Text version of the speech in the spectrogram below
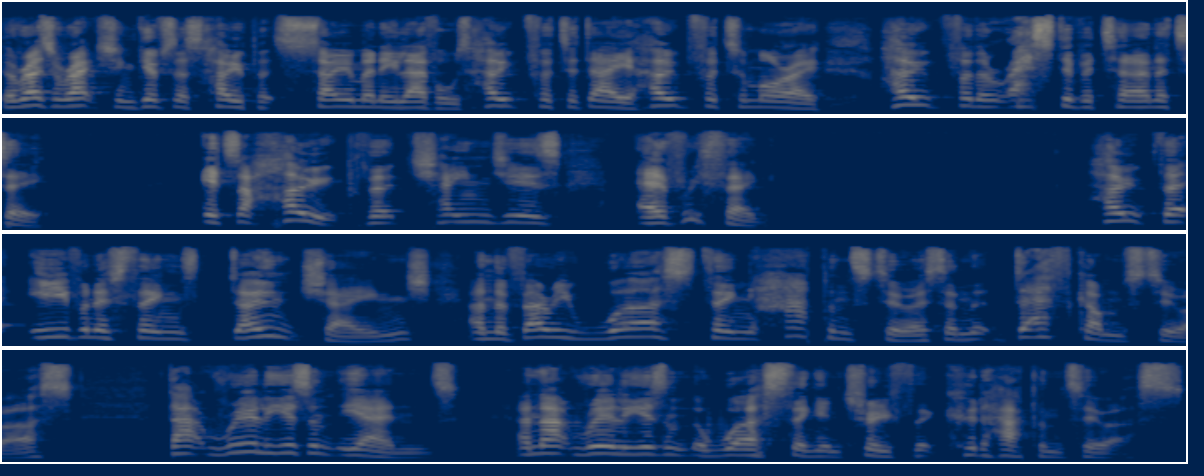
The resurrection gives us hope at so many levels hope for today, hope for tomorrow, hope for the rest of eternity. It's a hope that changes everything. Hope that even if things don't change and the very worst thing happens to us and that death comes to us, that really isn't the end. And that really isn't the worst thing in truth that could happen to us.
